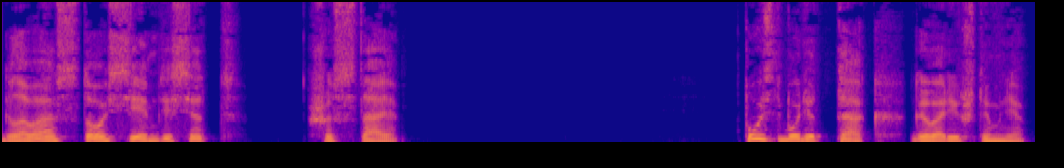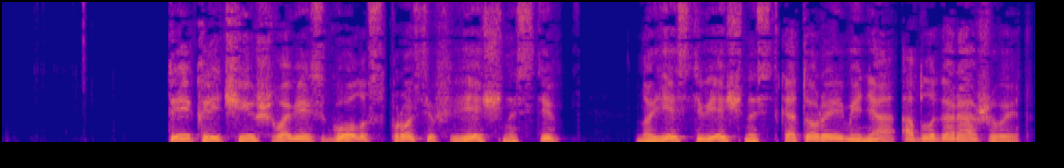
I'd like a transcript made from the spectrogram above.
Глава 176. «Пусть будет так», — говоришь ты мне. Ты кричишь во весь голос против вечности, но есть вечность, которая меня облагораживает.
